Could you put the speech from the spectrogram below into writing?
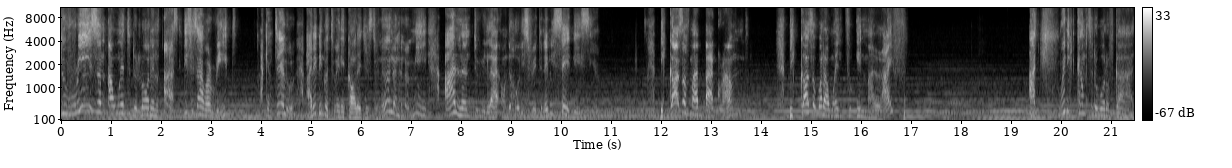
The reason I went to the Lord and asked, this is how I read. I can tell you, I didn't go to any colleges to no, no, no, no. Me, I learned to rely on the Holy Spirit. Let me say this here. Because of my background, because of what I went through in my life, I, when it comes to the Word of God,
